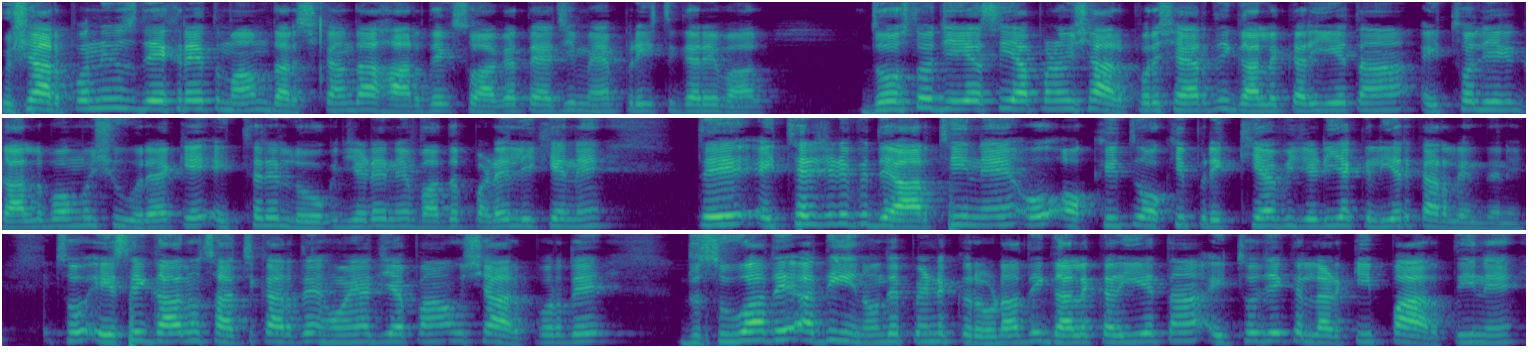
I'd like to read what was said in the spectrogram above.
Hoshiarpur news ਦੇਖ ਰਹੇ तमाम ਦਰਸ਼ਕਾਂ ਦਾ ਹਾਰਦਿਕ ਸਵਾਗਤ ਹੈ ਜੀ ਮੈਂ ਪ੍ਰੀਤ ਗਰੇਵਾਲ ਦੋਸਤੋ ਜੇ ਅਸੀਂ ਆਪਣੇ ਹੁਸ਼ਿਆਰਪੁਰ ਸ਼ਹਿਰ ਦੀ ਗੱਲ ਕਰੀਏ ਤਾਂ ਇੱਥੋਂ ਲਈ ਇੱਕ ਗੱਲ ਬਹੁਤ ਮਸ਼ਹੂਰ ਹੈ ਕਿ ਇੱਥੇ ਦੇ ਲੋਕ ਜਿਹੜੇ ਨੇ ਵੱਧ ਪੜ੍ਹੇ ਲਿਖੇ ਨੇ ਤੇ ਇੱਥੇ ਦੇ ਜਿਹੜੇ ਵਿਦਿਆਰਥੀ ਨੇ ਉਹ ਔਖੀ ਤੋਂ ਔਖੀ ਪ੍ਰੀਖਿਆ ਵੀ ਜਿਹੜੀ ਹੈ ਕਲੀਅਰ ਕਰ ਲੈਂਦੇ ਨੇ ਸੋ ਇਸੇ ਗੱਲ ਨੂੰ ਸੱਚ ਕਰਦੇ ਹੋਏ ਜੇ ਆਪਾਂ ਹੁਸ਼ਿਆਰਪੁਰ ਦੇ ਦਸੂਆ ਦੇ ਅਧੀਨ ਆਉਂਦੇ ਪਿੰਡ ਕਰੋੜਾ ਦੀ ਗੱਲ ਕਰੀਏ ਤਾਂ ਇੱਥੋਂ ਜੇ ਇੱਕ ਲੜਕੀ ਭਾਰਤੀ ਨੇ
